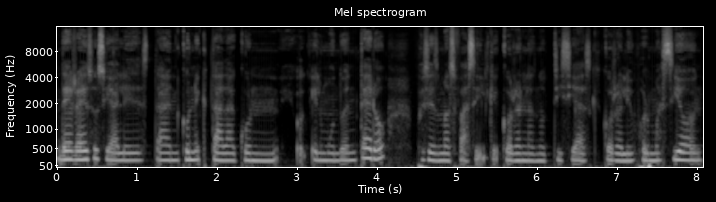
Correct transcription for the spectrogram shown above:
de redes sociales, tan conectada con el mundo entero, pues es más fácil que corran las noticias, que corra la información,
